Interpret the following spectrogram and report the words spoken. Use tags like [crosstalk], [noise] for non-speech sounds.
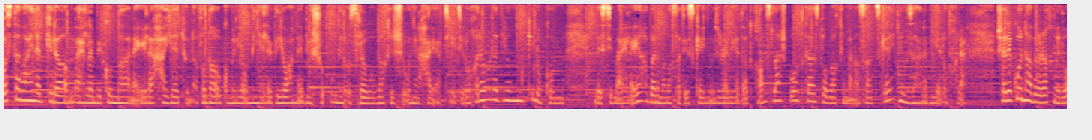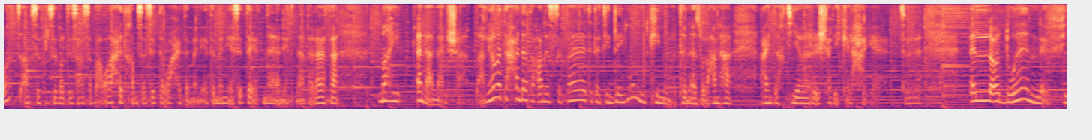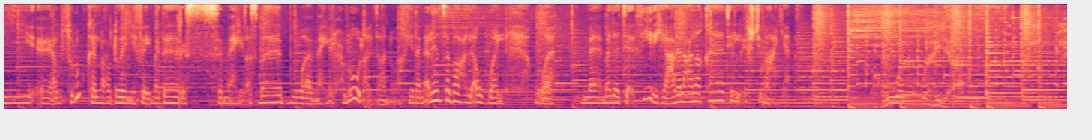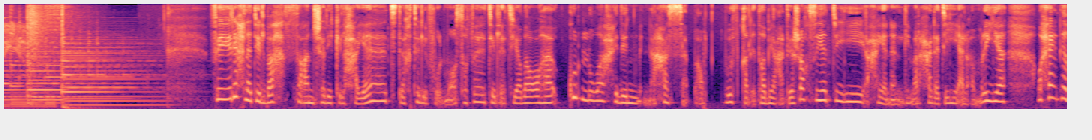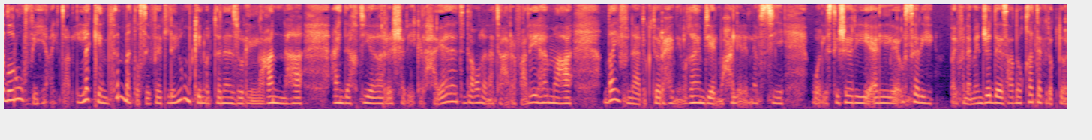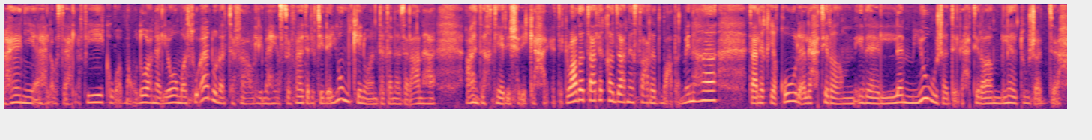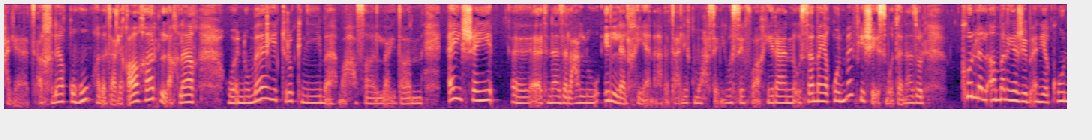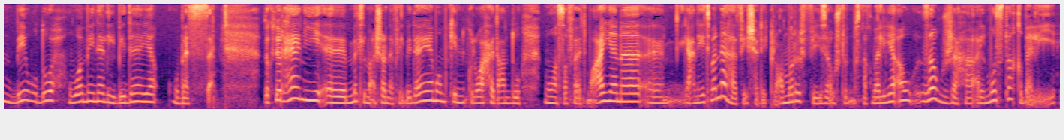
مستمعينا الكرام أهلا بكم معنا إلى حياتنا فضاؤكم اليومي الذي يعنى بشؤون الأسرة وباقي الشؤون الحياتية الأخرى والذي يمكنكم الاستماع إليه عبر منصة سكاي نيوز عربيه dot com slash podcast وباقي منصات سكاي نيوز العربية الأخرى. شاركونا عبر رقم الواتساب 00971 561 886223 معي أنا آمال شاب. اليوم نتحدث عن الصفات التي لا يمكن التنازل عنها عند اختيار شريك الحياة. العدوان في أو السلوك العدواني في المدارس. ما هي الأسباب وما هي الحلول أيضا؟ وأخيرا الانطباع الأول وما مدى تأثيره على العلاقات الاجتماعية؟ هو وهي. في رحلة البحث عن شريك الحياة تختلف المواصفات التي يضعها كل واحد منا حسب أو وفقا لطبيعة شخصيته أحيانا لمرحلته العمرية وأحيانا لظروفه أيضا. لكن ثمة صفات لا يمكن التنازل عنها عند اختيار شريك الحياة. دعونا نتعرف عليها مع ضيفنا دكتور هاني الغامدي المحلل النفسي والاستشاري الأسري. ضيفنا من جدة يسعد أوقاتك دكتور هاني. أهلا وسهلا فيك. وموضوعنا اليوم وسؤالنا التفاعلي ما هي الصفات التي لا يمكن أن تتنازل عنها عند اختيار شريك حياتك؟ بعض التعليقات دعني نستعرض بعضا منها. تعليق يقول الاحترام. إذا لم يوجد الاحترام لا توجد حياة. أخلاقه هذا تعليق آخر الأخلاق وأنه ما يتركني مهما حصل أيضا. أي شيء آه، أتنازل عنه إلا الخيانة. هذا تعليق محسن يوسف. وأخيرا أسامة يقول ما في شيء اسمه تنازل. كل الأمر يجب أن يكون بوضوح ومن البداية وبس. دكتور هاني آه، مثل ما أشرنا في البداية ممكن كل واحد عنده مواصفات معينة آه، يعني يتمناها في شريك العمر في زوجته المستقبلية أو زوجها المستقبلي.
